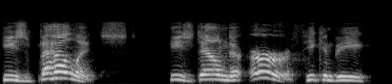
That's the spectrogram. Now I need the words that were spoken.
he's balanced. He's down to earth. He can be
